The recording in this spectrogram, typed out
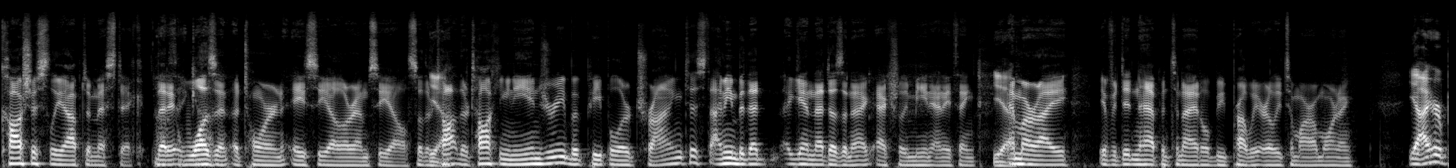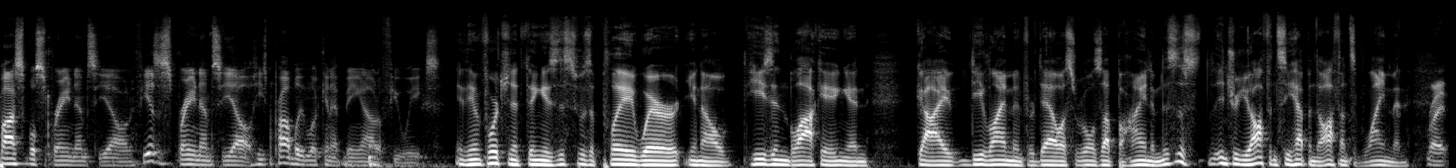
cautiously optimistic oh, that it Oh, thank wasn't a torn ACL or MCL. So they're Yeah. ta- they're talking knee injury, but people are trying to. St- I mean, but that again, that doesn't ac- actually mean anything. Yeah. MRI. If it didn't happen tonight, it'll be probably early tomorrow morning. yeah, I heard possible sprained MCL, and if he has a sprained MCL, he's probably looking at being out a few weeks. And the unfortunate thing is, this was a play where you know he's in blocking and guy D lineman for Dallas rolls up behind him. This is the injury you often see happen to offensive linemen, Right.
